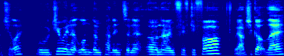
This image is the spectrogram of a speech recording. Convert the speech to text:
Actually. We were due in at London Paddington at 0954. We actually got there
